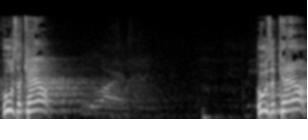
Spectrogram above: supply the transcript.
Whose account? Whose account?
